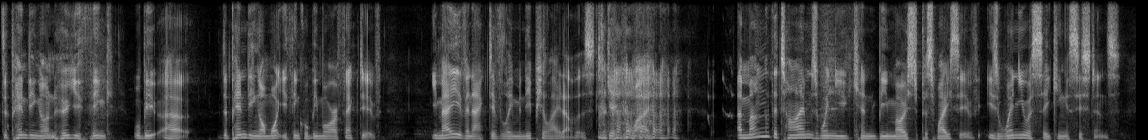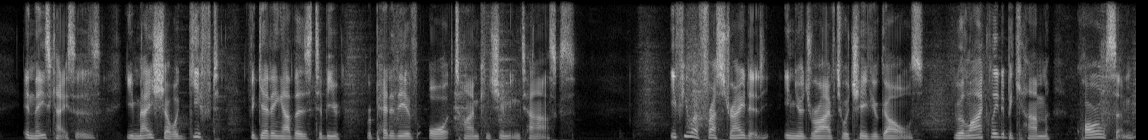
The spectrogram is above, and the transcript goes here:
depending on who you think will be, uh, depending on what you think will be more effective. You may even actively manipulate others to get your way. Among the times when you can be most persuasive is when you are seeking assistance. In these cases, you may show a gift for getting others to be repetitive or time consuming tasks. If you are frustrated in your drive to achieve your goals, you are likely to become quarrelsome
